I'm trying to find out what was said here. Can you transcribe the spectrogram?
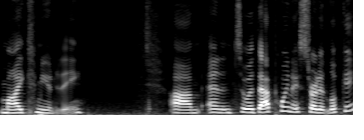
my community. Um, and so at that point, I started looking,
